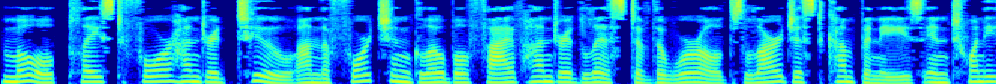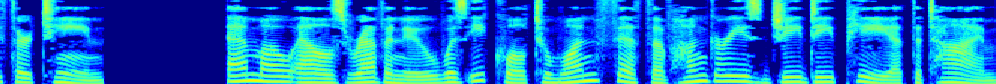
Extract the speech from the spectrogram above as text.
MOL placed 402 on the Fortune Global 500 list of the world's largest companies in 2013. MOL's revenue was equal to one-fifth of Hungary's GDP at the time.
